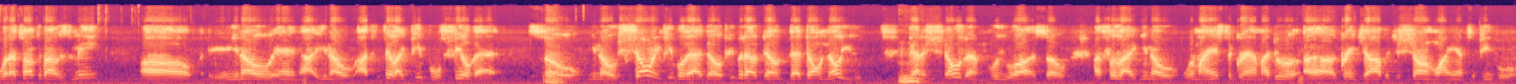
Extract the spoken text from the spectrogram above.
what I talk about is me. Uh, you know, and uh, you know, I feel like people feel that. So you know, showing people that though, people that don't that don't know you, you got to show them who you are. So I feel like you know, with my Instagram, I do a, a great job of just showing who I am to people,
